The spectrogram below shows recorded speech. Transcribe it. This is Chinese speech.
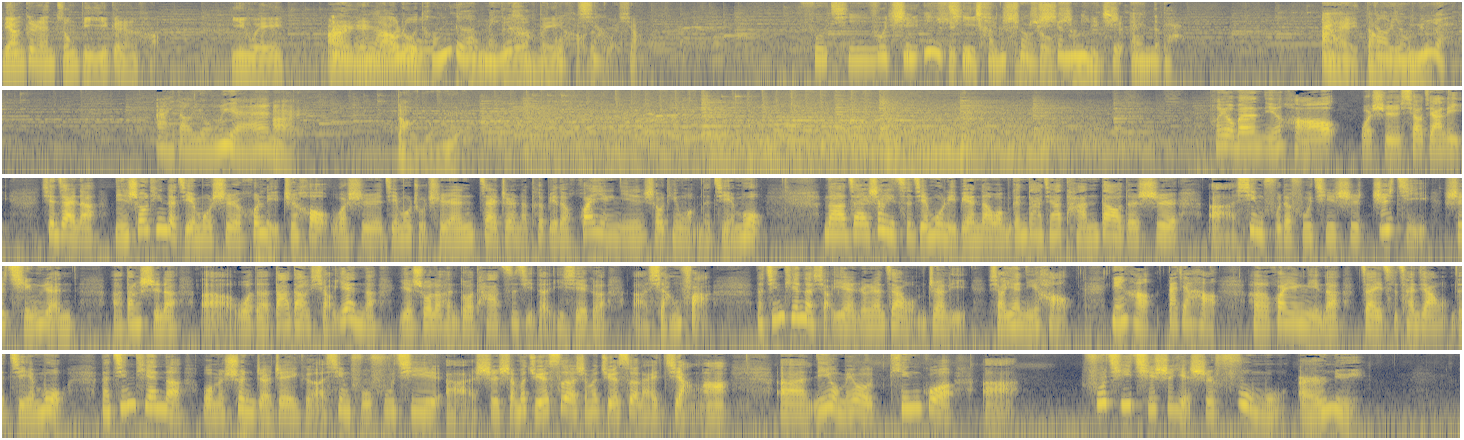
两个人总比一个人好，因为二人人劳碌碌同得美美好的果美好的效。夫妻夫妻是一起承承受受生生命之恩的，爱到永远，爱到永远。爱到永远。朋友们，您好，我是肖佳丽。现在呢，您收听的节目是《婚礼之后》，我是节目主持人，在这儿呢，特别的欢迎您收听我们的节目。那在上一次节目里边呢，我们跟大家谈到的是啊、幸福的夫妻是知己，是情人。啊、当时呢，呃，我的搭档小燕呢，也说了很多她自己的一些个啊、想法。那今天呢，小燕仍然在我们这里。小燕你好，您好，大家好。很欢迎你呢再一次参加我们的节目。那今天呢，我们顺着这个幸福夫妻啊、是什么角色什么角色来讲啊？呃，你有没有听过啊、夫妻其实也是父母儿女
